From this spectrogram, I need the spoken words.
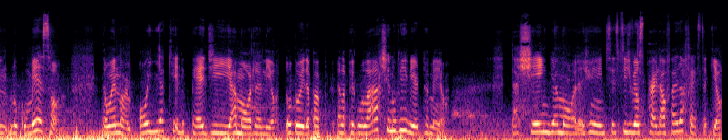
no começo, ó. Tão enorme. Olha aquele pé de amora ali, ó. Tô doida pra... Ela pegou lá, acho no viver também, ó. Tá cheio de amora, gente. Vocês precisam ver os pardal faz a festa aqui, ó.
